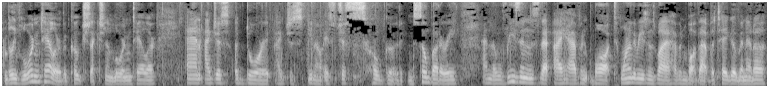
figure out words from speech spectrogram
I believe Lord and Taylor, the coach section in Lord and Taylor. And I just adore it. I just, you know, it's just so good and so buttery. And the reasons that I haven't bought, one of the reasons why I haven't bought that Bottega Veneta,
